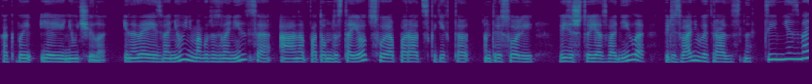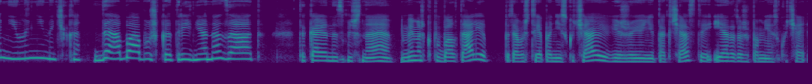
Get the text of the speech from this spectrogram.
как бы я ее не учила. Иногда я ей звоню и не могу дозвониться, а она потом достает свой аппарат с каких-то антресолей, видит, что я звонила, перезванивает радостно. «Ты мне звонила, Ниночка?» «Да, бабушка, три дня назад!» Такая она смешная. И мы немножко поболтали, потому что я по ней скучаю, вижу ее не так часто, и она тоже по мне скучает.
